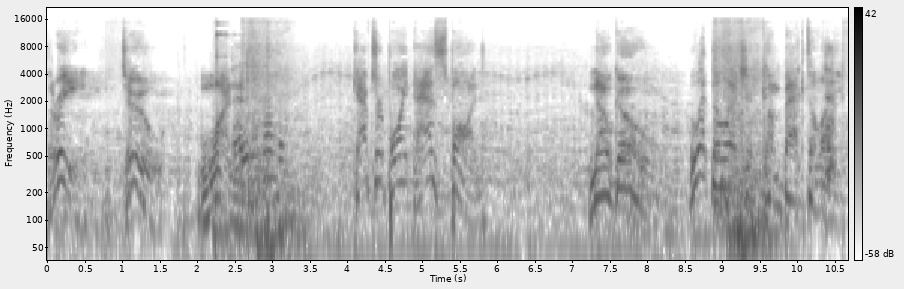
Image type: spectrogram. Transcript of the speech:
Three, two, one. Capture point has spawned. Now go. Let the legend come back to life.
